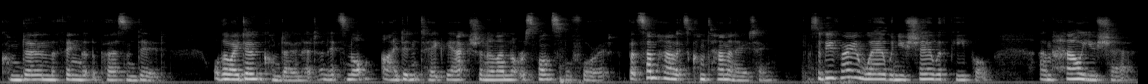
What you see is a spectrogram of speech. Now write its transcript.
condone the thing that the person did. Although I don't condone it and it's not, I didn't take the action and I'm not responsible for it. But somehow it's contaminating. So be very aware when you share with people um, how you share.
